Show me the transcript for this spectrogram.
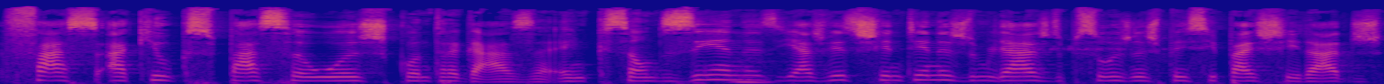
face àquilo que se passa hoje contra Gaza, em que são dezenas e às vezes centenas de milhares de pessoas nas principais cidades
